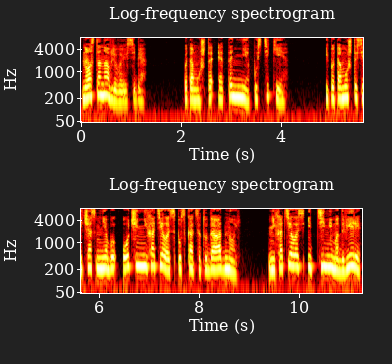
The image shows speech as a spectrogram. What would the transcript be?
но останавливаю себя. Потому что это не пустяки. И потому что сейчас мне бы очень не хотелось спускаться туда одной. Не хотелось идти мимо двери,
